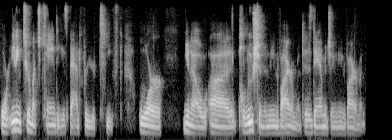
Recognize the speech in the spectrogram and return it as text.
or eating too much candy is bad for your teeth, or you know, uh, pollution in the environment is damaging the environment.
